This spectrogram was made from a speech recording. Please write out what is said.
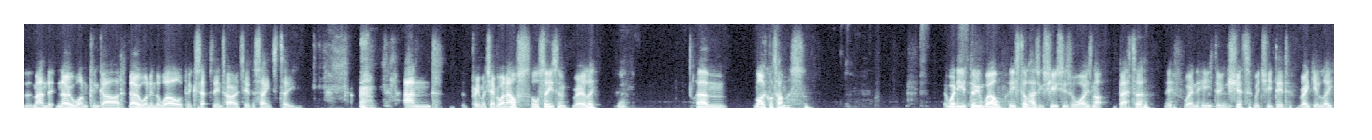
the man that no one can guard, no one in the world except the entirety of the Saints team and pretty much everyone else all season, really. Yeah. Um, Michael Thomas, when he's doing well, he still has excuses for why he's not better. If when he's doing shit, which he did regularly,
